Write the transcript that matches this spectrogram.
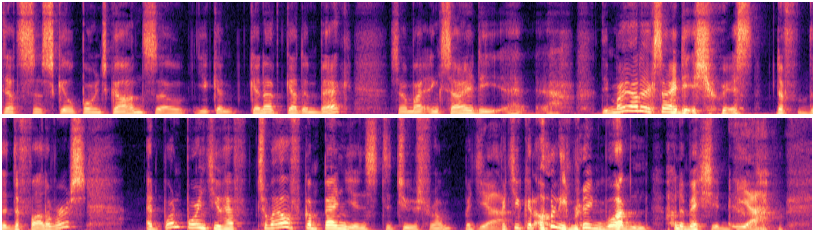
That's uh, skill points gone, so you can cannot get them back. So my anxiety, uh, the, my other anxiety issue is the, the the followers. At one point, you have twelve companions to choose from, but Yeah. but you can only bring one on a mission yeah,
